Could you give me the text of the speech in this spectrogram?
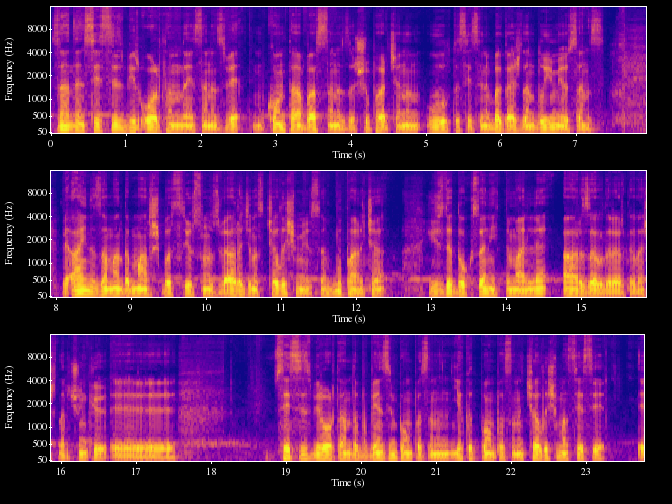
Zaten sessiz bir ortamdaysanız ve kontağa bassanız da şu parçanın uğultu sesini bagajdan duymuyorsanız ve aynı zamanda marş basıyorsunuz ve aracınız çalışmıyorsa bu parça %90 ihtimalle arızalıdır arkadaşlar. Çünkü eee, sessiz bir ortamda bu benzin pompasının, yakıt pompasının çalışma sesi e,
